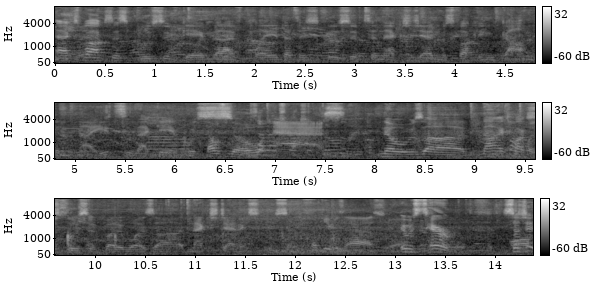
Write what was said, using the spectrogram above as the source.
Xbox exclusive game that I've played that's exclusive to next gen was fucking Gotham Knights, and that game was, That was- so was that an Xbox ass. No, it was uh, not Xbox exclusive, but it was uh, next gen exclusive. That game was ass. Yeah. It was terrible. Such a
